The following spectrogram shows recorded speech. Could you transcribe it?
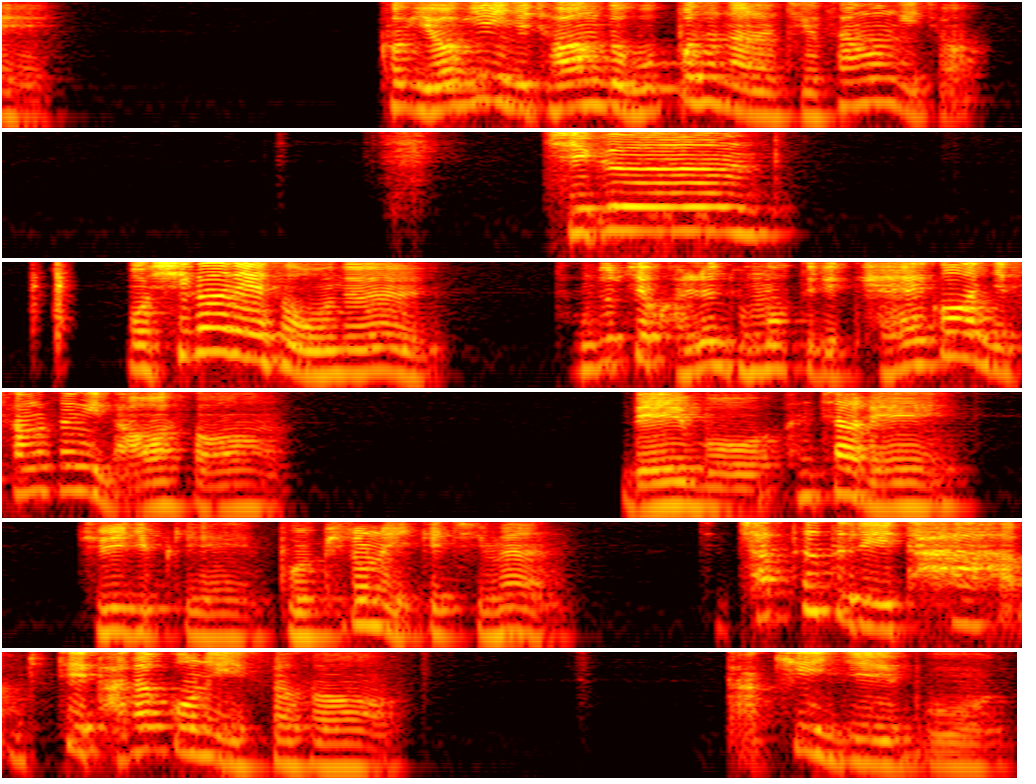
예. 거기 여기 이제 저항도 못 벗어나는 지금 상황이죠. 지금 뭐 시간에서 오늘 반도체 관련 종목들이 대거 이제 상승이 나와서 내일 뭐 한 차례 주의 깊게 볼 필요는 있겠지만 차트들이 다 밑에 바닥권에 있어서 딱히 이제 뭐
